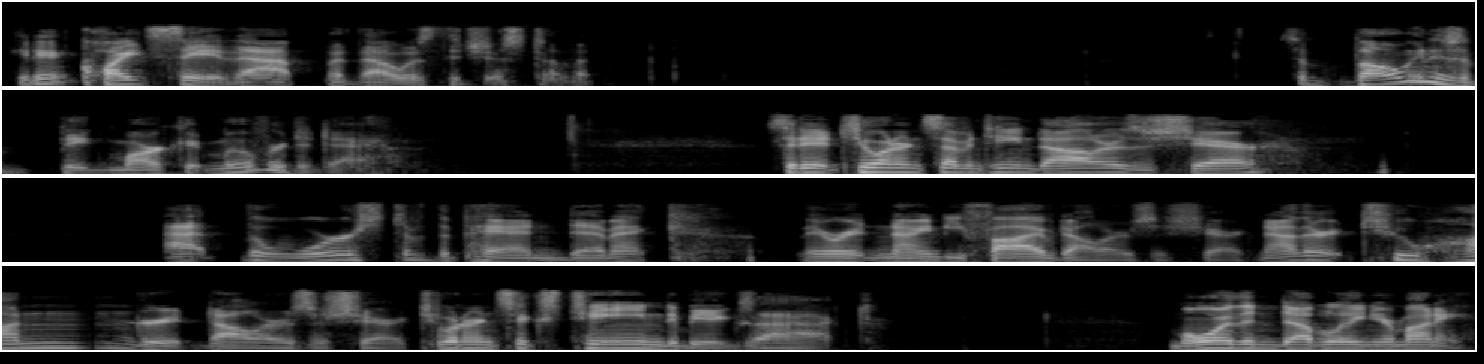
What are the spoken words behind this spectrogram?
He didn't quite say that, but that was the gist of it. So Boeing is a big market mover today. Sitting at $217 a share. At the worst of the pandemic, they were at $95 a share. Now they're at $200 a share, 216 to be exact. More than doubling your money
